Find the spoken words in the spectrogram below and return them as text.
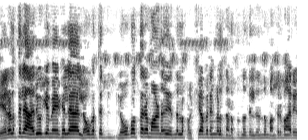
കേരളത്തിലെ ആരോഗ്യ മേഖല ലോകത്തിൽ ലോകോത്തരമാണ് എന്നുള്ള പ്രഖ്യാപനങ്ങൾ നടത്തുന്നതിൽ നിന്നും മന്ത്രിമാര്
